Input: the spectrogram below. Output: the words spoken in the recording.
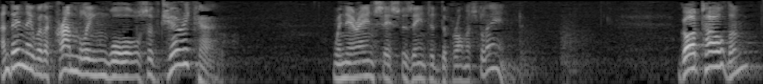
And then there were the crumbling walls of Jericho, when their ancestors entered the promised land. God told them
